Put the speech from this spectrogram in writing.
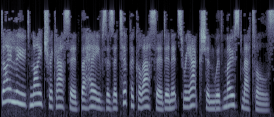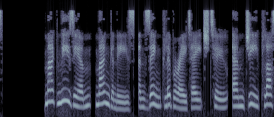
Dilute nitric acid behaves as a typical acid in its reaction with most metals. Magnesium, manganese, and zinc liberate H2, Mg plus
